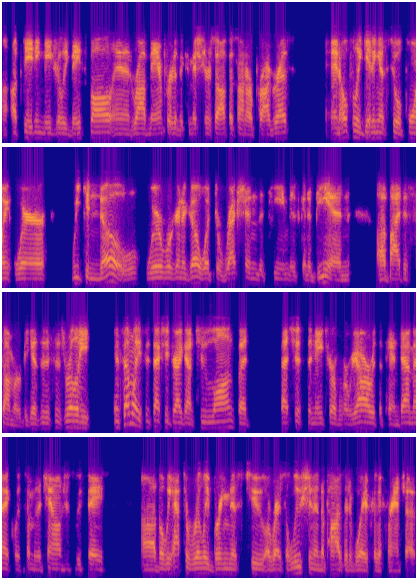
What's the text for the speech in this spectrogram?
uh, updating Major League Baseball and Rob Manfred and the commissioner's office on our progress, and hopefully getting us to a point where we can know where we're going to go, what direction the team is going to be in uh, by this summer. Because this is really, in some ways, it's actually dragged on too long, but that's just the nature of where we are with the pandemic, with some of the challenges we face. Uh, but we have to really bring this to a resolution in a positive way for the franchise.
